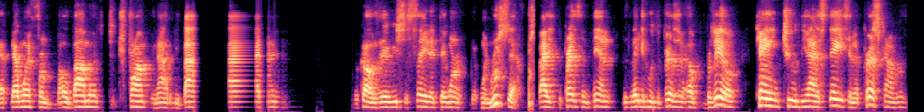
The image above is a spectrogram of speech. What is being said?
That, that went from Obama to Trump, and now to be Biden, because they used to say that they weren't, when Rousseff, vice the president then, the lady who was the president of Brazil, came to the United States in a press conference,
